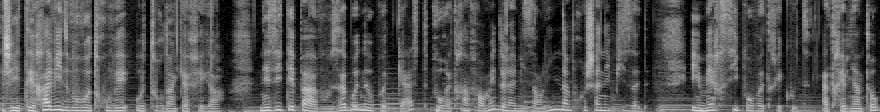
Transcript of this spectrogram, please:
J'ai été ravie de vous retrouver autour d'un café gras. N'hésitez pas à vous abonner au podcast pour être informé de la mise en ligne d'un prochain épisode. Et merci pour votre écoute. À très bientôt.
